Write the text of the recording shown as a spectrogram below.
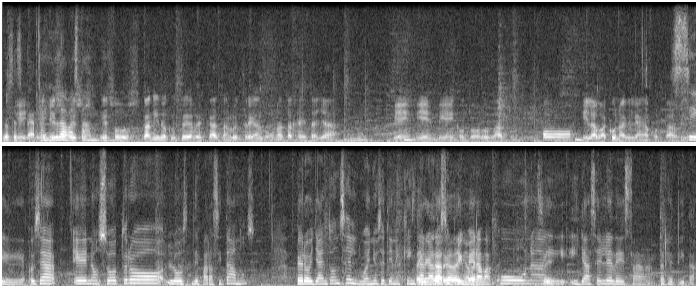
los expertos. Ayuda bastante. Esos, caninos que ustedes rescatan, lo entregan con una tarjeta ya, bien, bien, bien, con todos los datos. Eh, y la vacuna que le han aportado. Sí, o sea, eh, nosotros los deparasitamos pero ya entonces el dueño se tiene que encargar de su primera vacuna y, ya se le dé esa tarjetita.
